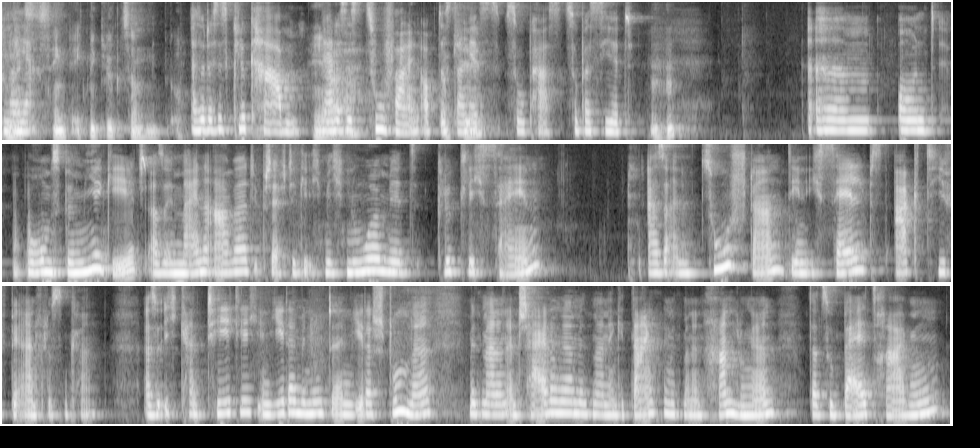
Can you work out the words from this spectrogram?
Du meinst, naja. es hängt echt mit Glück zusammen? Also das ist Glück haben. Ja. ja das ist Zufall, ob das okay. dann jetzt so passt, so passiert. Mhm. Ähm, und worum es bei mir geht, also in meiner Arbeit beschäftige ich mich nur mit glücklich sein, also einem Zustand, den ich selbst aktiv beeinflussen kann. Also ich kann täglich in jeder Minute, in jeder Stunde mit meinen Entscheidungen, mit meinen Gedanken, mit meinen Handlungen dazu beitragen,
